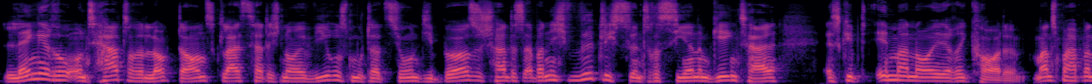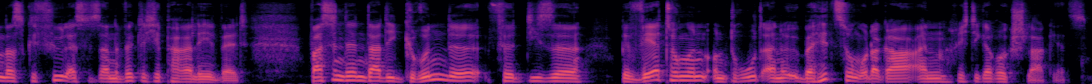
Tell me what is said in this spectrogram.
längere und härtere Lockdowns, gleichzeitig neue Virusmutationen. Die Börse scheint es aber nicht wirklich zu interessieren. Im Gegenteil, es gibt immer neue Rekorde. Manchmal hat man das Gefühl, es ist eine wirkliche Parallelwelt. Was sind denn da die Gründe für diese Bewertungen und droht eine Überhitzung oder gar ein richtiger Rückschlag jetzt?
